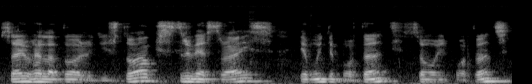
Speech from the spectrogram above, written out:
sai o relatório de estoques trimestrais, que é muito importante, são importantes,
